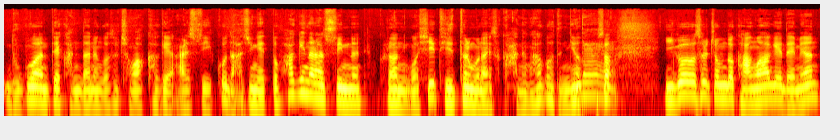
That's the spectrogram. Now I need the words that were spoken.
누구한테 간다는 것을 정확하게 알 수 있고 나중에 또 확인을 할 수 있는 그런 것이 디지털 문화에서 가능하거든요. 네. 그래서 이것을 좀 더 강화하게 되면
